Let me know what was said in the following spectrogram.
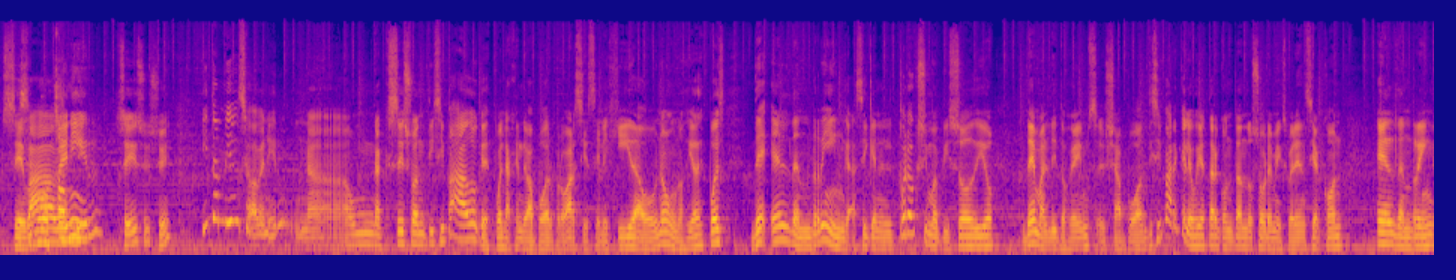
se va a zombie. venir. Sí, sí, sí. Y también se va a venir una- un acceso anticipado que después la gente va a poder probar si es elegida o no unos días después de Elden Ring. Así que en el próximo episodio de Malditos Games eh, ya puedo anticipar que les voy a estar contando sobre mi experiencia con Elden Ring.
